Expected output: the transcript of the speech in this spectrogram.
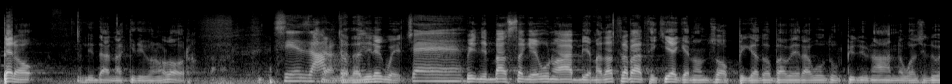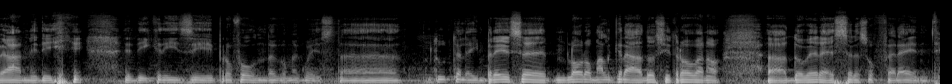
però li danno a chi dicono loro. Sì, esatto. C'è anche da dire quello. C'è... Quindi basta che uno abbia, ma d'altra parte chi è che non zoppica dopo aver avuto più di un anno, quasi due anni di, di crisi profonda come questa? Tutte le imprese, loro malgrado, si trovano a dover essere sofferenti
